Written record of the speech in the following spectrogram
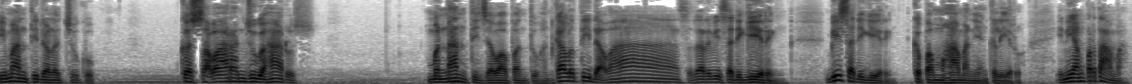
Iman tidaklah cukup. Kesabaran juga harus menanti jawaban Tuhan. Kalau tidak, wah, saudara bisa digiring bisa digiring ke pemahaman yang keliru. Ini yang pertama.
